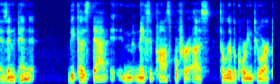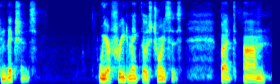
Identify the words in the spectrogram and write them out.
as independent, because that makes it possible for us to live according to our convictions. We are free to make those choices, but um,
